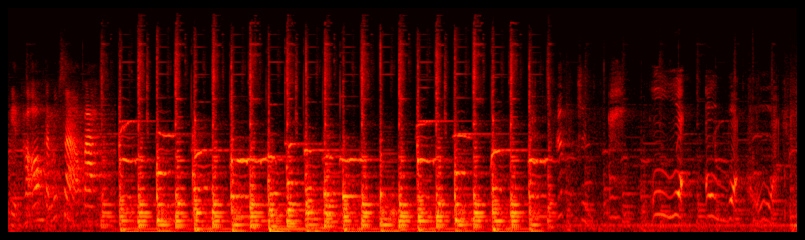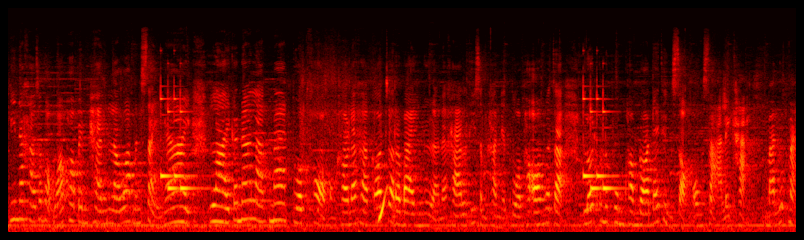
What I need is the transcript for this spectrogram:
เปลี่ยนผ้าอ้อมกันลูกสาวปะนี่นะคะจะบอกว่าพอเป็นแพนแล้วอะมันใส่ง่าย ลายก็น่ารักมากตัวขอบของเขานะคะ ก็จะระบายเหงื่อนะคะ และที่สำคัญเนี่ยตัวผ้าอ้อมก็จะลดอุณหภูมิความร้อนได้ถึง 2 องศาเลยค่ะ มาลูกมา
